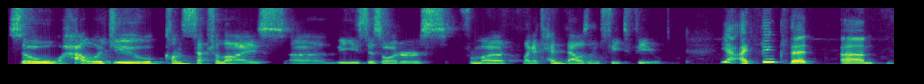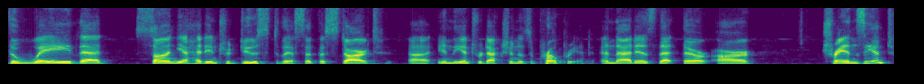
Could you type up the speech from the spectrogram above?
So, how would you conceptualize uh, these disorders from a like a ten thousand feet view? Yeah, I think that um, the way that Sonia had introduced this at the start uh, in the introduction as appropriate, and that is that there are transient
